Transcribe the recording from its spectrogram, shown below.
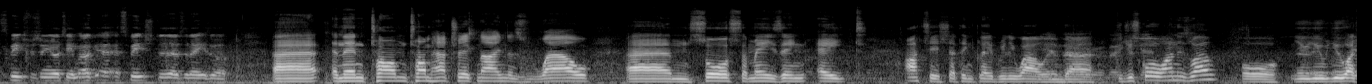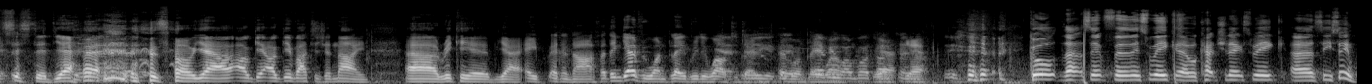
Speech between your team. Okay, a speech deserves an eight as well. Uh, and then Tom, Tom hat trick nine as well. Um, Source amazing eight. Atish I think played really well. and uh, did you score one as well? Or you you you assisted? Yeah. so yeah, I'll, I'll get I'll give Atish a nine. Uh, Ricky, uh, yeah, eight, eight and a half. I think everyone played really well Yeah, today. really good everyone played Everyone well. well yeah, yeah. Cool. That's it for this week. Uh, we'll catch you next week. Uh, see you soon.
